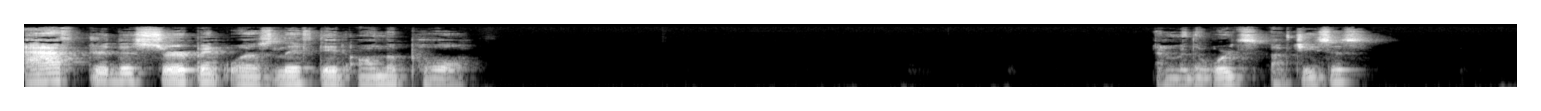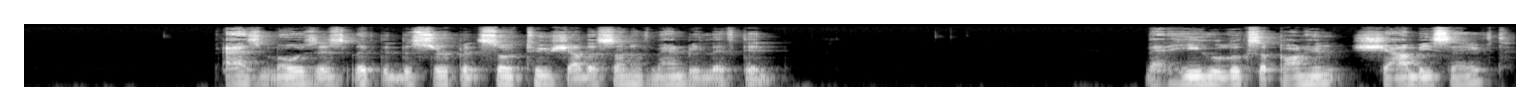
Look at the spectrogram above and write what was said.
after the serpent was lifted on the pole. Remember the words of Jesus? As Moses lifted the serpent, so too shall the Son of Man be lifted, that he who looks upon him shall be saved.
